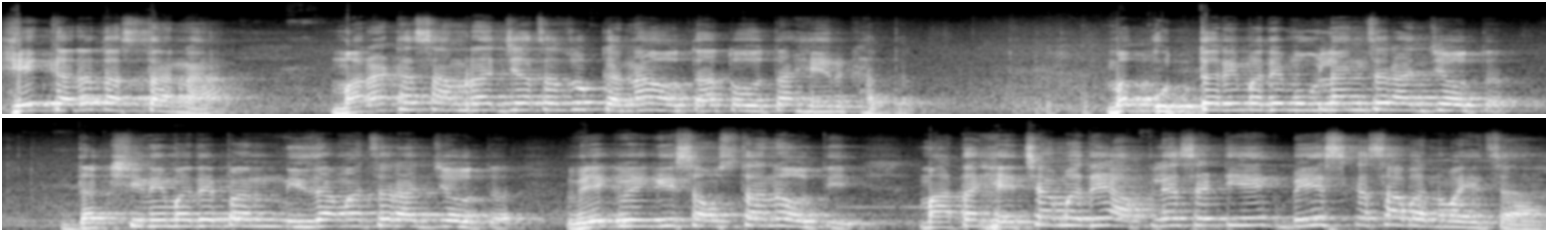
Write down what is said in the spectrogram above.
हे करत असताना मराठा साम्राज्याचा जो कणा होता तो होता हेर खातं. मग उत्तरेमध्ये मुघलांचं राज्य होतं. दक्षिणेमध्ये पण निजामाचं राज्य होतं. वेगवेगळी संस्थानं होती. मग आता ह्याच्यामध्ये आपल्यासाठी एक बेस कसा बनवायचा?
